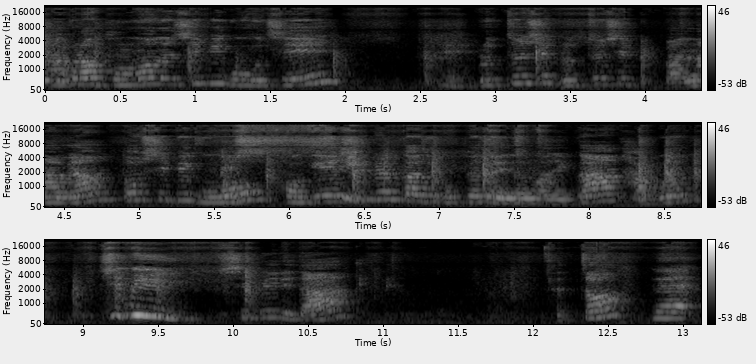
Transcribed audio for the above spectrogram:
자 그럼 분모는 10이고 그치? 네. 루트 10 루트 10 만나면 또 10이고 아, 거기에 11까지 곱해져 있는 거니까 답은 11. 11이다 됐죠? 네.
